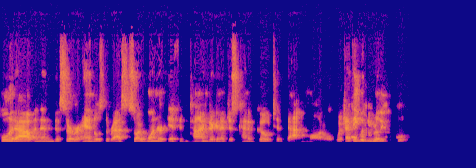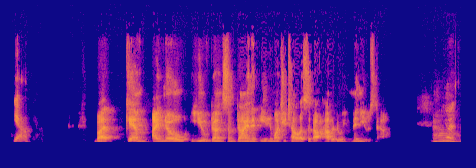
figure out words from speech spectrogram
pull it out, and then the server handles the rest. So I wonder if in time they're going to just kind of go to that model. which I think would be really cool. Yeah. But Kim, I know you've done some dine and eating. Why don't you tell us about how they're doing menus now? Yeah, Oh.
